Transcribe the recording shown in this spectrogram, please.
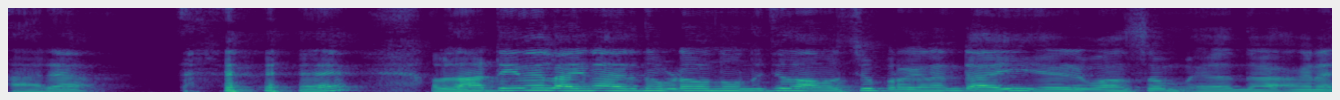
ആരാ അപ്പോൾ നാട്ടിൽ നിന്ന് ലൈനായിരുന്നു ഇവിടെ വന്ന് ഒന്നിച്ച് താമസിച്ചു പ്രഗ്നന്റ് ആയി ഏഴ് മാസം അങ്ങനെ.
